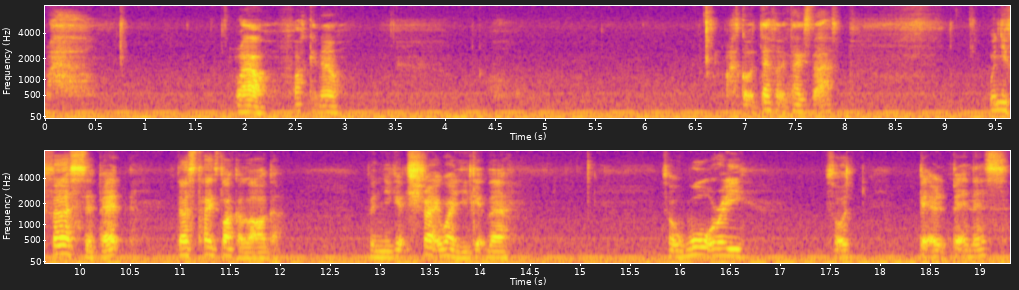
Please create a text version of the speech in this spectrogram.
Wow, Wow, fucking hell. I've got a definite taste of that. When you first sip it, it does taste like a lager. Then you get straight away, you get the sort of watery, sort of bitter, bitterness.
